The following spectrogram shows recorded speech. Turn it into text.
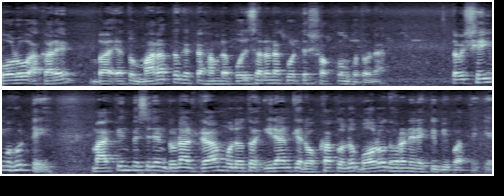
বড় আকারে বা এত মারাত্মক একটা হামলা পরিচালনা করতে সক্ষম হতো না। তবে সেই মুহূর্তে মার্কিন প্রেসিডেন্ট ডোনাল্ড ট্রাম্প মূলত ইরানকে রক্ষা করল বড় ধরনের একটি বিপদ থেকে।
